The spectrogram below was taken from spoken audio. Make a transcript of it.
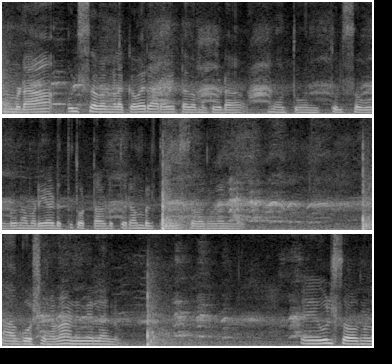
നമ്മുടെ ആ ഉത്സവങ്ങളൊക്കെ വരാറായിട്ട് നമുക്കിവിടെ മൂത്തുകുന്നത്ത് ഉത്സവമുണ്ട് നമ്മുടെ അടുത്ത് തൊട്ടടുത്തൊരു അമ്പലത്തിൽ ഉത്സവങ്ങളുണ്ട്. ആഘോഷങ്ങളാണ് എല്ലാവരും. ഈ ഉത്സവങ്ങൾ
